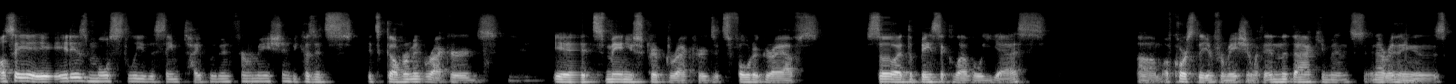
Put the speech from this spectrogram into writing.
I'll say it is mostly the same type of information because it's it's government records, it's manuscript records, it's photographs. So at the basic level, yes. Um, of course, the information within the documents and everything is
